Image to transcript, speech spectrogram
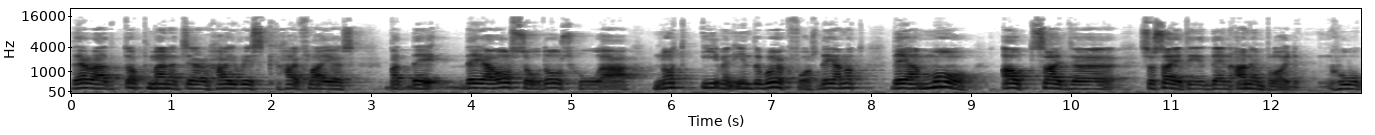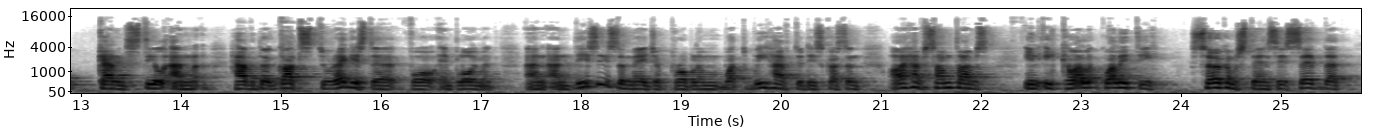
There are top manager, high risk, high flyers but they they are also those who are not even in the workforce. They are not. They are more outside the society than unemployed who can still and have the guts to register for employment. And and this is a major problem. What we have to discuss. And I have sometimes in equality circumstances said that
